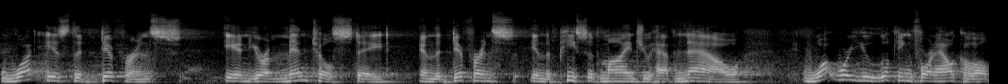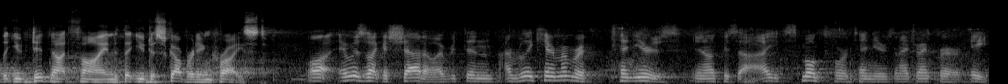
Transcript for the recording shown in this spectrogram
you know, What is the difference in your mental state and the difference in the peace of mind you have now? What were you looking for in alcohol that you did not find that you discovered in Christ? Well, it was like a shadow. Everything. I really can't remember 10 years, you know, because I smoked for 10 years and I drank for eight.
